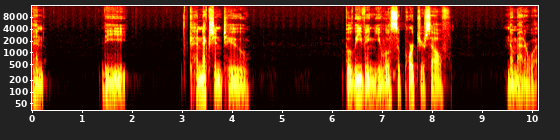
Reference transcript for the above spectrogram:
than the connection to believing you will support yourself no matter what.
